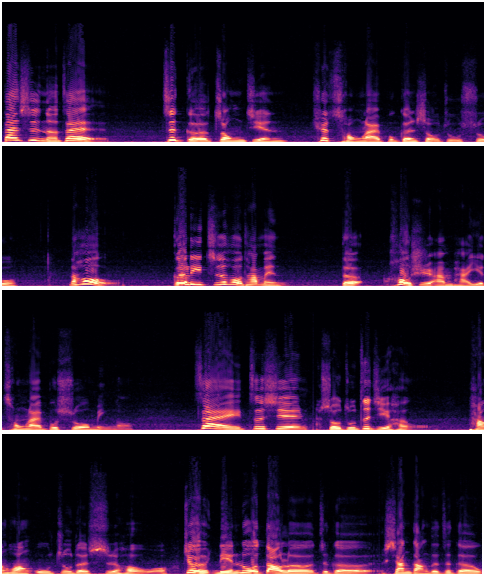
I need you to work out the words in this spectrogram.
但是呢，在这个中间却从来不跟手足说，然后隔离之后他们的后续安排也从来不说明哦，在这些手足自己很彷徨无助的时候哦，就联络到了这个香港的这个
